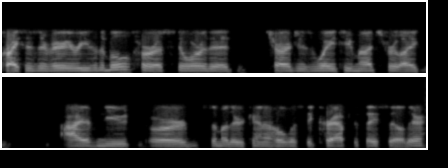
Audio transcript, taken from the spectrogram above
prices are very reasonable for a store that charges way too much for like Eye of Newt or some other kind of holistic crap that they sell there.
